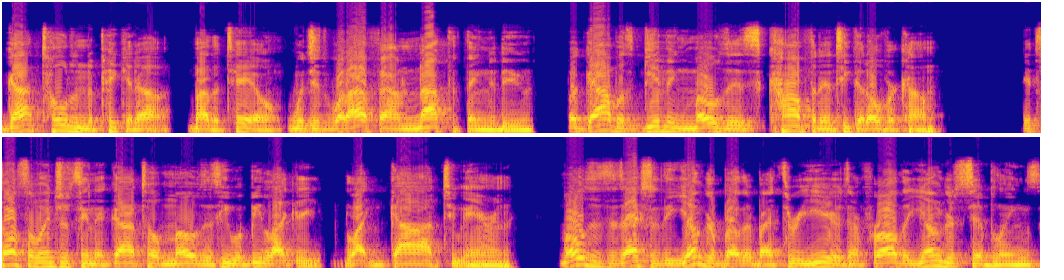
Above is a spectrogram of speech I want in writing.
God told him to pick it up by the tail, which is what I found not the thing to do. But God was giving Moses confidence he could overcome. It's also interesting that God told Moses he would be like a like God to Aaron. Moses is actually the younger brother by three years, and for all the younger siblings,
